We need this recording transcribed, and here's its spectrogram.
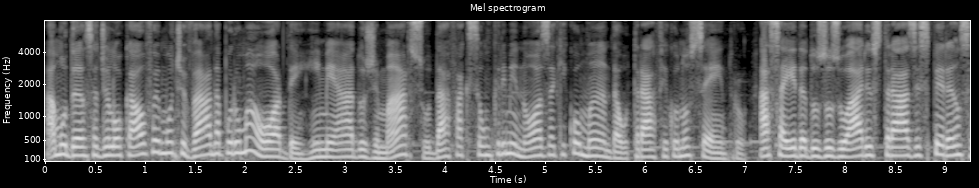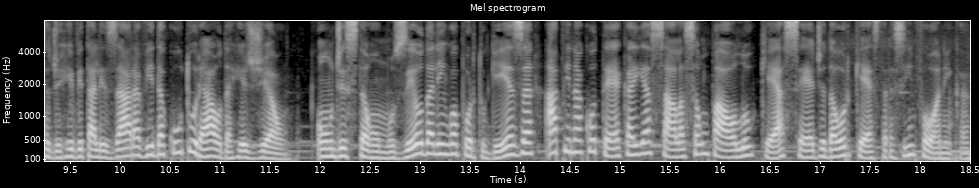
A mudança de local foi motivada por uma ordem, em meados de março, da facção criminosa que comanda o tráfico no centro. A saída dos usuários traz esperança de revitalizar a vida cultural da região onde estão o Museu da Língua Portuguesa, a Pinacoteca e a Sala São Paulo, que é a sede da Orquestra Sinfônica.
